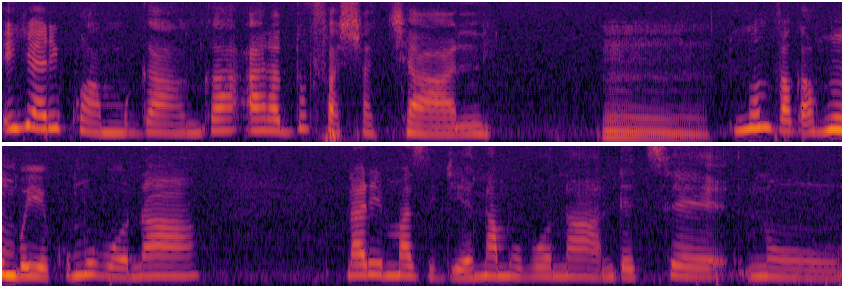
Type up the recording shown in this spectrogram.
iyo ari kwa muganga aradufasha cyane Mm. numvaga nkumbuye kumubona nari maze igihe ntamubona ndetse nu-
